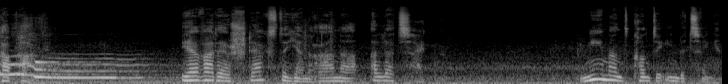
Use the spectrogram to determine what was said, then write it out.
Kapak. Er war der stärkste Janrana aller Zeiten. Niemand konnte ihn bezwingen.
